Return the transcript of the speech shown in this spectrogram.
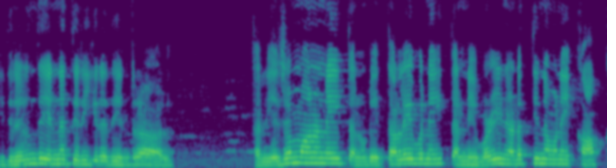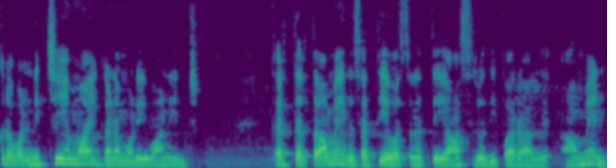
இதிலிருந்து என்ன தெரிகிறது என்றால் தன் எஜமானனை தன்னுடைய தலைவனை தன்னை வழி நடத்தினவனை காக்கிறவன் நிச்சயமாய் கனமடைவான் என்று. கர்த்தர் தாமே இந்த சத்திய வசனத்தை ஆசிர்வதிப்பாராக. ஆமேன்.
